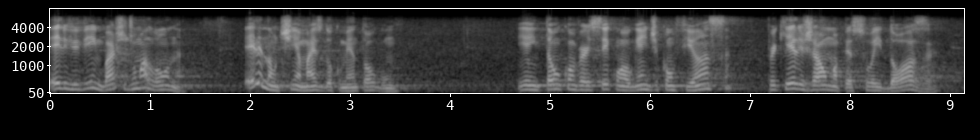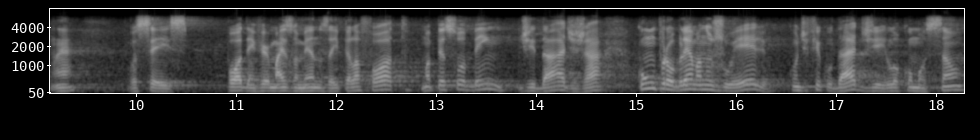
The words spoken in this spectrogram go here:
Ele vivia embaixo de uma lona. Ele não tinha mais documento algum. E então conversei com alguém de confiança, porque ele já é uma pessoa idosa, né? Vocês podem ver mais ou menos aí pela foto, uma pessoa bem de idade já, com um problema no joelho, com dificuldade de locomoção.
